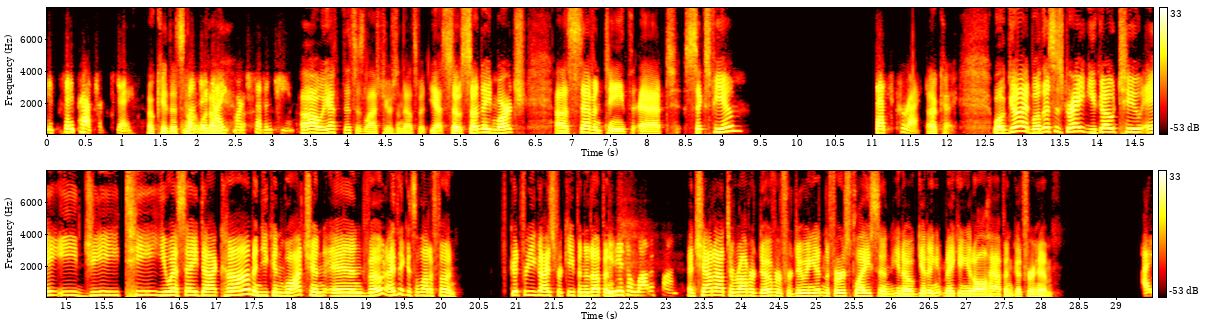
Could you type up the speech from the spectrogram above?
It's St. Patrick's Day. Okay, that's not Sunday what night, I. March 17th. Oh yeah, this is last year's announcement. Yes, so Sunday, March uh, seventeenth at six p.m. That's correct. Okay. Well, good. Well, this is great. You go to E aegtusa.com and you can watch and, and vote. I think it's a lot of fun. Good for you guys for keeping it up and It is a lot of fun. and shout out to Robert Dover for doing it in the first place and you know getting making it all happen. Good for him. I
